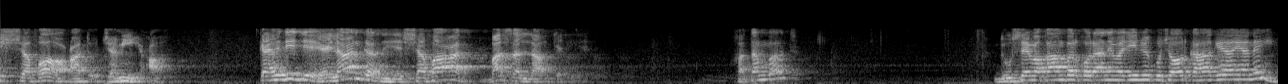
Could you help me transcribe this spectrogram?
शफाअत जमीआ। कह दीजिए, ऐलान कर दीजिए शफात बस अल्लाह के लिए। खत्म बात। दूसरे मकाम पर कुरान मजीद में कुछ और कहा गया या नहीं?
